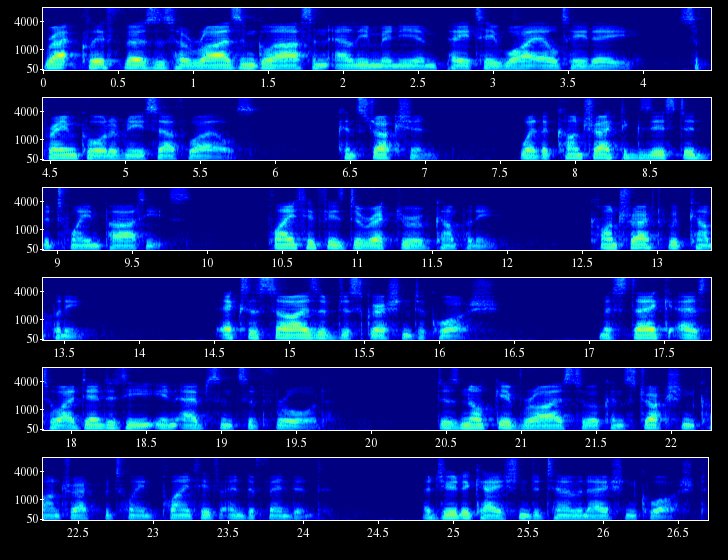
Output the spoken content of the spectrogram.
Ratcliffe versus Horizon Glass and Aluminium Pty Ltd. Supreme Court of New South Wales. Construction. Where the contract existed between parties. Plaintiff is director of company. Contract with company. Exercise of discretion to quash. Mistake as to identity in absence of fraud. Does not give rise to a construction contract between plaintiff and defendant. Adjudication determination quashed.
